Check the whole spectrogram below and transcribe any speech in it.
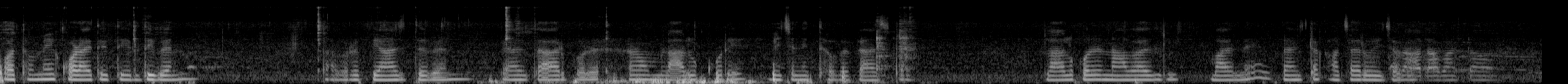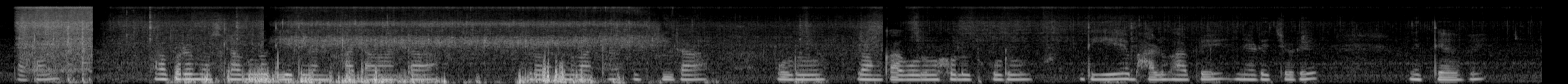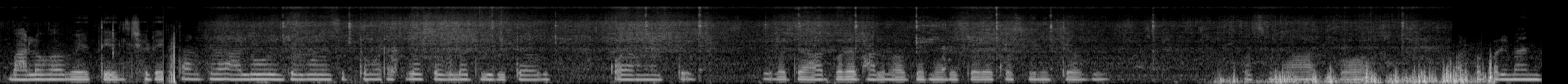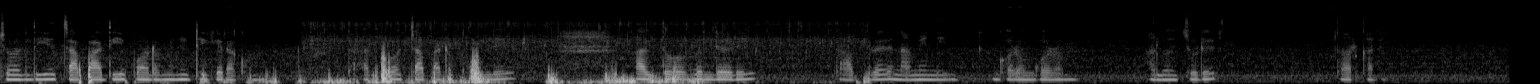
প্রথমে কড়াইতে তেল দিবেন তারপরে পেঁয়াজ দেবেন। পেঁয়াজ দেওয়ার পরে এরকম লাল করে ভেজে নিতে হবে পেঁয়াজটা। লাল করে না ভাজলে ভাজলে পেঁয়াজটা কাঁচা রয়ে যাবে। তখন তারপরে মশলাগুলো দিয়ে দেবেন আদা বাটা রসুন বাটা জিরা গুঁড়ো লঙ্কা গুঁড়ো হলুদ গুঁড়ো দিয়ে ভালোভাবে নেড়ে চড়ে নিতে হবে। ভালোভাবে তেল ছেড়ে তারপরে আলু যেগুলো সিদ্ধ করা ছিল, সেগুলো দিয়ে দিতে হবে কড়ার মধ্যে। এগুলো দেওয়ার পরে ভালোভাবে নেড়ে চড়ে কষিয়ে নিতে হবে। কষিয়ে নেওয়ার পর অল্প পরিমাণ জল দিয়ে চাপা দিয়ে পনেরো মিনিট ঢেকে রাখুন। তারপর চাপাটা খুলে আলতোভাবে লেড়ে তারপরে নামিয়ে নিন গরম গরম আলু এঁচড়ের তরকারি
